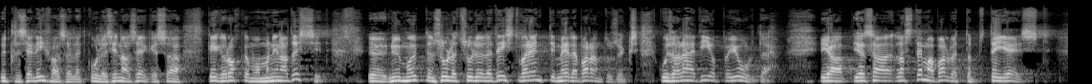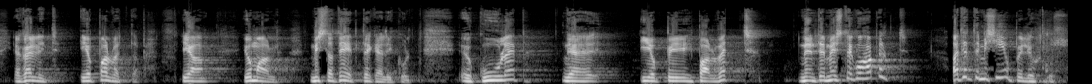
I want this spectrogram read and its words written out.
ütles Elifasele, et kuule, sina see, kes sa kõige rohkem oma nina tõstsid. nüüd ma ütlen sulle, et sul ei ole teist varianti meeleparanduseks, kui sa lähed Hiopi juurde ja, ja sa las tema palvetab teie eest ja kallid, Hiop palvetab ja jumal, mis ta teeb tegelikult, kuuleb Hiopi palvet nende meeste koha pealt. aga teate, mis Hiopil juhtus?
